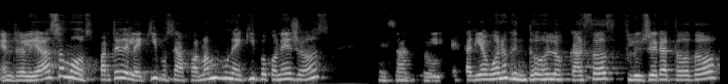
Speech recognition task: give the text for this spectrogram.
en realidad somos parte del equipo, o sea, formamos un equipo con ellos Exacto. Y estaría bueno que en todos los casos fluyera todo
